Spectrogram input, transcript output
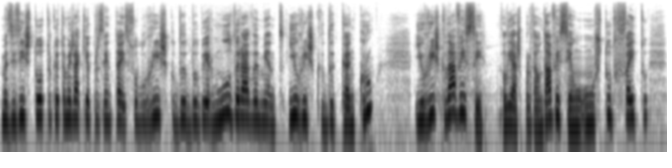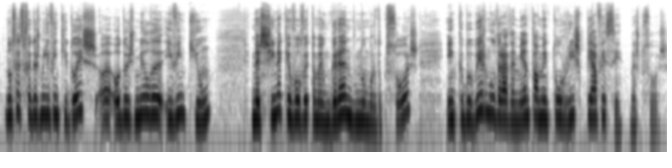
mas existe outro que eu também já aqui apresentei sobre o risco de beber moderadamente e o risco de cancro e o risco de AVC. Aliás, perdão, de AVC, um, um estudo feito, não sei se foi 2022 ah, ou 2021, na China, que envolveu também um grande número de pessoas, em que beber moderadamente aumentou o risco de AVC nas pessoas.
